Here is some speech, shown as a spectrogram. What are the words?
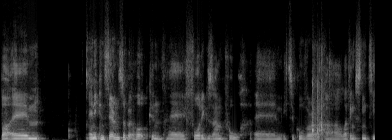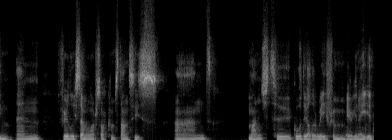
But um, any concerns about Hopkin? Uh, for example, um, he took over a Livingston team in fairly similar circumstances and managed to go the other way from Ayr United,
